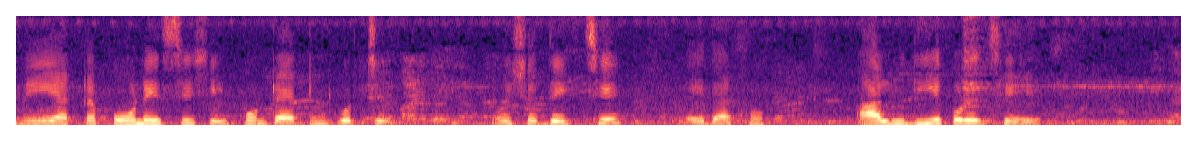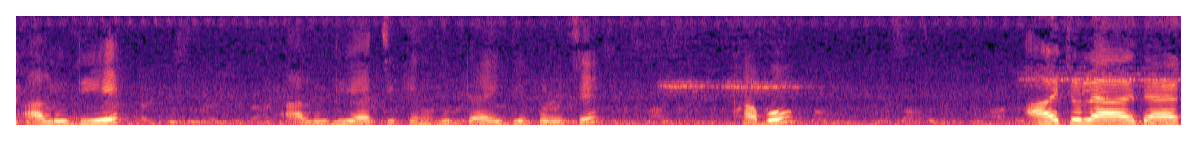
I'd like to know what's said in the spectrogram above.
মেয়ে একটা ফোন এসছে সেই ফোনটা অ্যাটেন্ড করছে। ওইসব দেখছে। এই দেখো আলু দিয়ে করেছে। আলু দিয়ে আলু দিয়ে আর চিকেন গুড্ডা এই দিয়ে করেছে। খাব। আয় চলে আয় দেখ।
